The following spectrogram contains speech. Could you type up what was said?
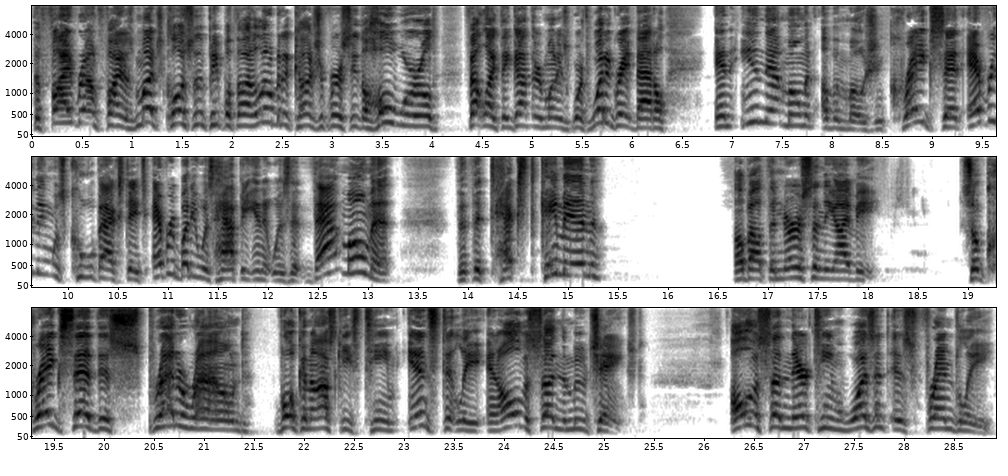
The five round fight is much closer than people thought. A little bit of controversy. The whole world felt like they got their money's worth. What a great battle. And in that moment of emotion, Craig said everything was cool backstage. Everybody was happy. And it was at that moment that the text came in about the nurse and the IV. So Craig said this spread around Volkanovski's team instantly. And all of a sudden the mood changed all of a sudden their team wasn't as friendly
